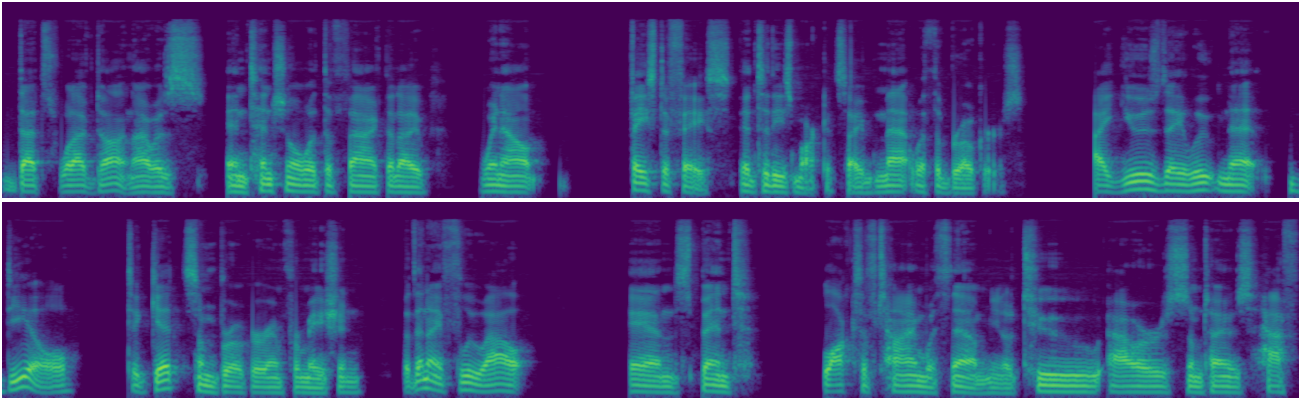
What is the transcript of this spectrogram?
that's what I've done. I was intentional with the fact that I went out face to face into these markets. I met with the brokers. I used a LoopNet deal to get some broker information, but then I flew out and spent blocks of time with them, you know, two hours, sometimes half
